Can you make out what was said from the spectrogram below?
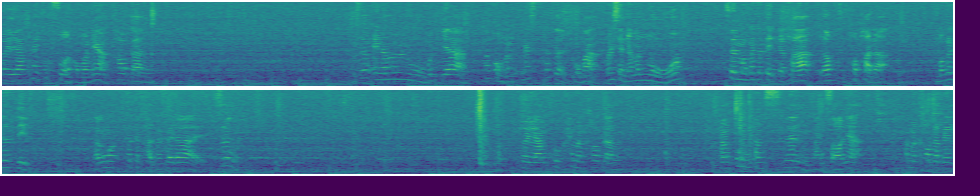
พยายามให้ทุกส่วนของมันเนี่ยเข้ากัน ซึ่งไอ้น้ำมันหมูเมื่อกี้ถ้าผมมันไม่ถ้าเกิดผมอะไม่ใส่น้ำมันหมู เส้นมันก็จะติดกระทะ แล้วพอผัดอะ มันก็จะติด แล้วมันก็จะผัดไม่ค่อยได้ ซึ่งพยายามคลุกให้มันเข้ากัน ทั้งกุ้งทั้งเส้นทั้งซอสเนี่ยให้มันเข้ากันเป็น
